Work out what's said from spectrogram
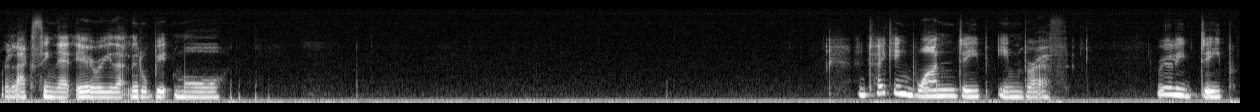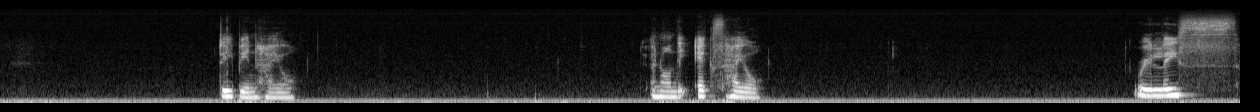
relaxing that area that little bit more. And taking one deep in breath, really deep, deep inhale. And on the exhale, release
